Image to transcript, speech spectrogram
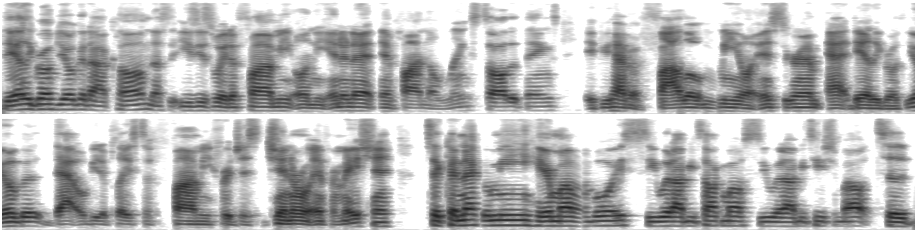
dailygrowthyoga.com. That's the easiest way to find me on the internet and find the links to all the things. If you haven't followed me on Instagram at Daily Growth Yoga, that would be the place to find me for just general information to connect with me, hear my voice, see what I be talking about, see what I be teaching about, to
